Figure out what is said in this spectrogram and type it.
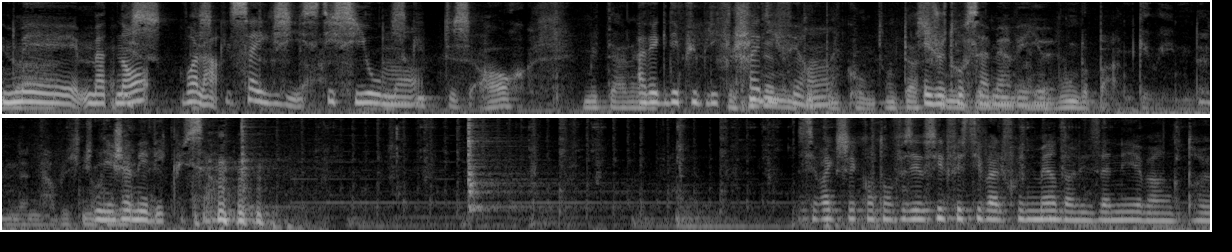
Mais maintenant, voilà, ça existe ici au Mans, avec des publics très différents, et je trouve ça merveilleux. Je n'ai jamais vécu ça. C'est vrai que quand on faisait aussi le festival Fruits de mer dans les années eh ben, entre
